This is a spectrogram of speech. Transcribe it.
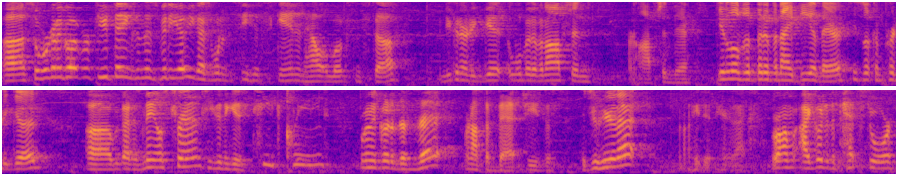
Uh, so we're gonna go over a few things in this video. You guys wanted to see his skin and how it looks and stuff. And you can already get a little bit of an option, or an option there. Get a little bit of an idea there. He's looking pretty good. Uh, we got his nails trimmed. He's gonna get his teeth cleaned. We're gonna go to the vet, or not the vet, Jesus. Did you hear that? No, he didn't hear that. I go to the pet store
